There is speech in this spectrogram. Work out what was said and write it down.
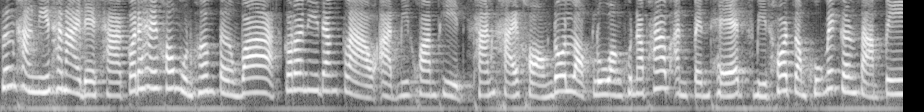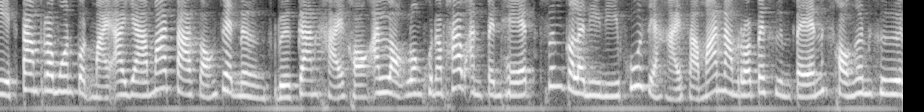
ซึ่งทางนี้ทนายเดชาก็ได้ให้ข้อมูลเพิ่มเติมว่า กรณีดังกล่าวอาจมีความผิด ฐานขายของโดนหลอกลวงคุณภาพอันเป็นเท็จมีโทษจำคุกไม่เกิน 3 ปี ตามประมวลกฎหมายอาญามาตรา 271 หรือการขายของอันหลอกลวงคุณภาพอันเป็นเท็จซึ่งกรณีนี้ผู้เสียหายสามารถนำรถไปคืนเต็นท์ขอเงินคืน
